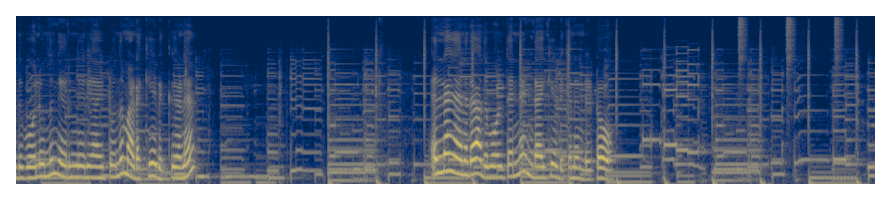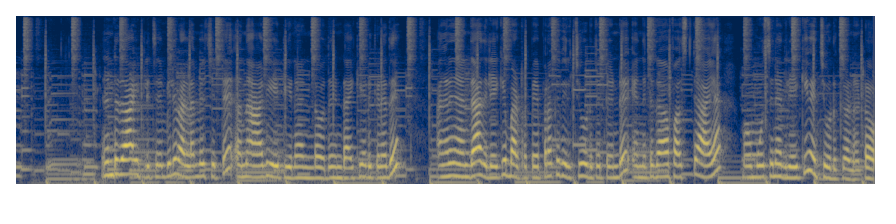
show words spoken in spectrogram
ഇതുപോലെ ഒന്ന് നെറിഞ്ഞെറിയായിട്ടൊന്ന് മടക്കി എടുക്കുകയാണ്. എല്ലാം ഞാനിത് അതുപോലെ തന്നെ ഉണ്ടാക്കി എടുക്കുന്നുണ്ട് കേട്ടോ എന്നിട്ട് ഇതാ ഇഡ്ലി ചെമ്പിൽ വെള്ളം വെച്ചിട്ട് ഒന്ന് ആവി കയറ്റിയിട്ടുണ്ടോ ഇത് ഉണ്ടാക്കി എടുക്കണത്. അങ്ങനെ ഞാൻ ഇതാ അതിലേക്ക് ബട്ടർ പേപ്പറൊക്കെ തിരിച്ചു കൊടുത്തിട്ടുണ്ട്. എന്നിട്ട് ഇതാ ഫസ്റ്റ് ആയ മോമോസിനെ അതിലേക്ക് വെച്ച് കൊടുക്കുകയാണ് കേട്ടോ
